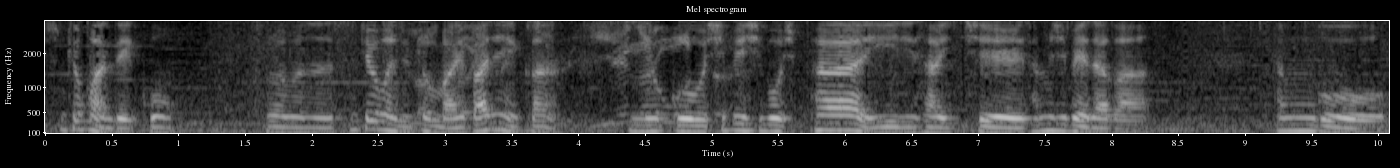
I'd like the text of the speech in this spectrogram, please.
승격만 안 돼 있고 그러면은 승격은 좀 많이 빠지니까 669, 12, 15, 18, 21, 24, 27, 30에다가 39,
